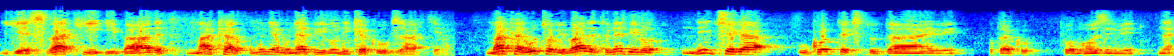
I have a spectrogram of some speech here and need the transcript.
je svaki ibadet, makar u njemu ne bilo nikakvog zahtjeva. Makar u tom ibadetu ne bilo ničega u kontekstu daj mi, tako, pomozi mi, ne.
